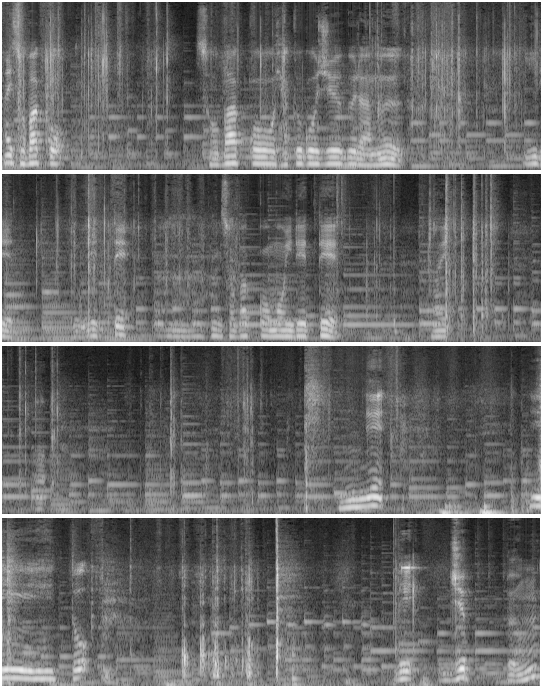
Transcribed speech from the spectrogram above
はいそば粉。そば粉 150g 入れ入れてそば粉も入れてはい。あ。んでえー、っと。で10分。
